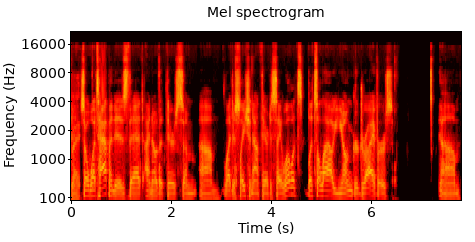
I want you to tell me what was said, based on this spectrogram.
Right. So what's happened is that I know that there's some um, legislation out there to say, well, let's let's allow younger drivers, um,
